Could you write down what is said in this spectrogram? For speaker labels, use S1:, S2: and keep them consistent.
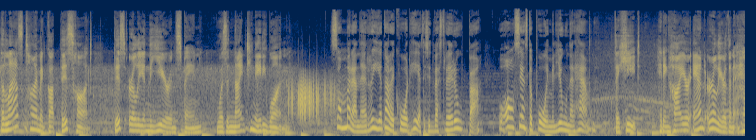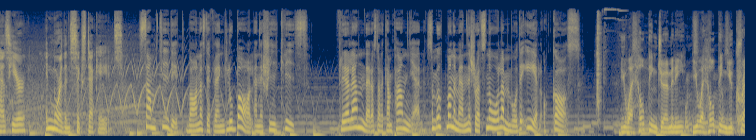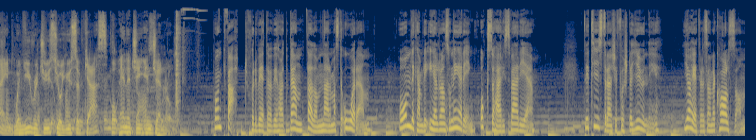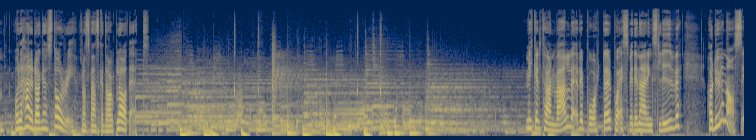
S1: The last time it got this hot, this early in the year in Spain, was in 1981.
S2: Sommaren är redan rekordhet i sydvästra Europa och Asien står på i miljoner hem.
S1: The heat hitting higher and earlier than it has here in more than six decades.
S2: Samtidigt varnas det för en global energikris. Flera länder har startat kampanjer som uppmanar människor att snåla med både el och gas.
S3: You are helping Germany, you are helping Ukraine when you reduce your use of gas or energy in general.
S2: På en kvart får du veta vad vi har att vänta de närmaste åren. Och om det kan bli elransonering också här i Sverige. Det är tisdag den 21 juni. Jag heter Alexandra Karlsson och det här är dagens story från Svenska Dagbladet. Mikael Törnvall, reporter på SvD Näringsliv. Har du en AC?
